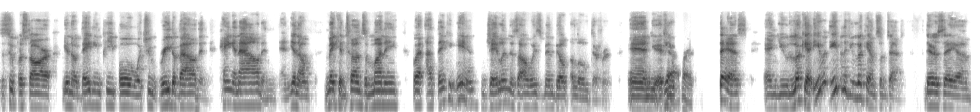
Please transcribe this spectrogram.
the superstar. You know, dating people, what you read about, and hanging out and and you know making tons of money. But I think again, Jaylen has always been built a little different. And if yeah, you right. says and you look at even even if you look at him sometimes, there's a um,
